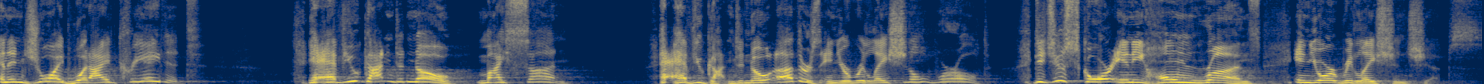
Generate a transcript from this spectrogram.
and enjoyed what I had created. Have you gotten to know my son? Have you gotten to know others in your relational world? Did you score any home runs in your relationships?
